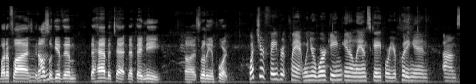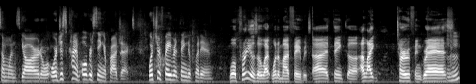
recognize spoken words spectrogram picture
butterflies and Mhm. also give them the habitat that they need, uh, it's really important. What's your favorite plant when you're working in a landscape or you're putting in um, someone's yard or, or just kind of overseeing a project? What's your favorite thing to put in? Well, perennials are one of my favorites. I think uh, I like turf and grass. Mhm.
